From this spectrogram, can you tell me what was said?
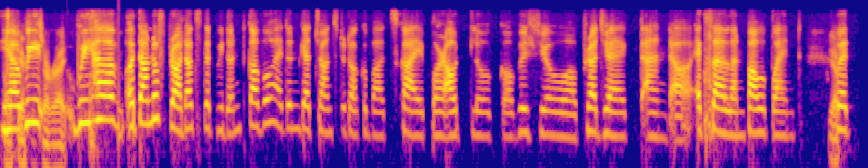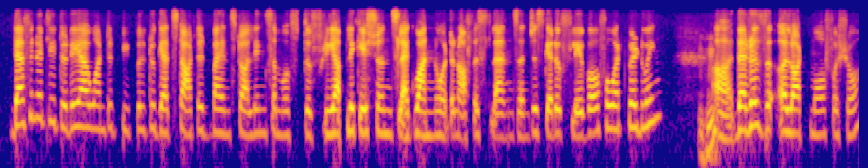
Yeah, we right. we have a ton of products that we didn't cover. I didn't get a chance to talk about Skype or Outlook or Visio or Project and uh, Excel and PowerPoint. Yep. But definitely today I wanted people to get started by installing some of the free applications like OneNote and Office Lens and just get a flavor for what we're doing. Mhm. Uh, there is a lot more for sure.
